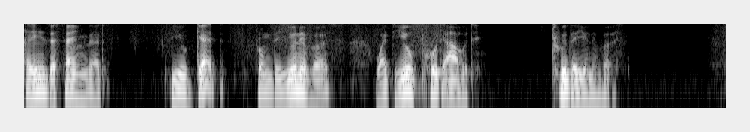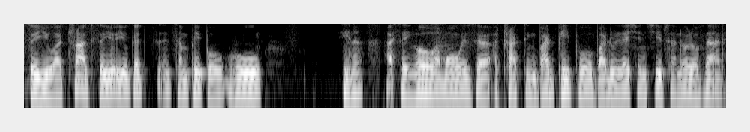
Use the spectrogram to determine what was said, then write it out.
there is a saying that you get from the universe what you put out to the universe. So you attract, so you, you get some people who, you know, are saying, oh, I'm always uh, attracting bad people, bad relationships, and all of that.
